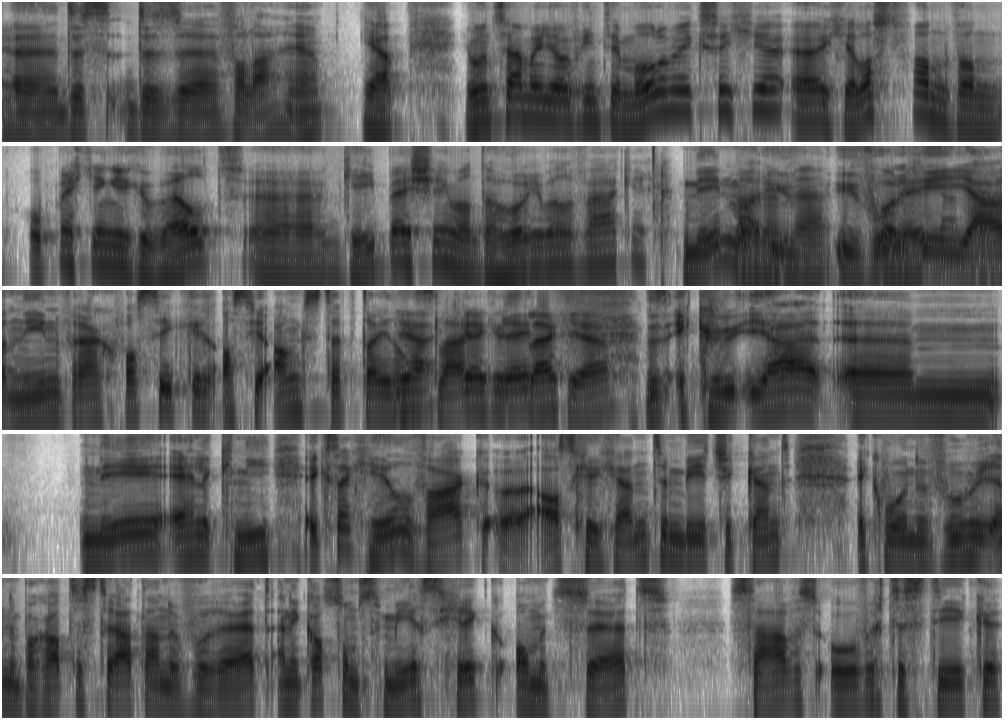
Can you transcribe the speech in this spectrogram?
Uh, dus dus uh, voilà, ja. ja. Je woont samen met jouw vriend in Molenbeek, zeg je. Je last van, van opmerkingen, geweld, gaybashing, want dat hoor je wel vaker. Nee, maar, uw, uw vorige ja-nee-vraag was zeker als je angst hebt dat je dan ja, slaag krijgt. Ja. Dus ik, ja, um, Nee, eigenlijk niet. Ik zeg heel vaak, eh, als je Gent een beetje kent, ik woonde vroeger in de Bagattenstraat aan de Vooruit en ik had soms meer schrik om het Zuid s'avonds over te steken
